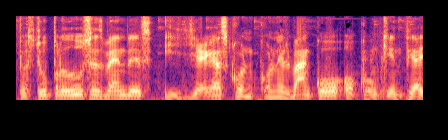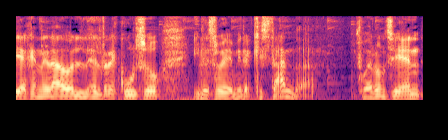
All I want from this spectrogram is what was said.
pues tú produces, vendes y llegas con, con, el banco o con quien te haya generado el, el recurso y les oye, mira, aquí están, fueron 100,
